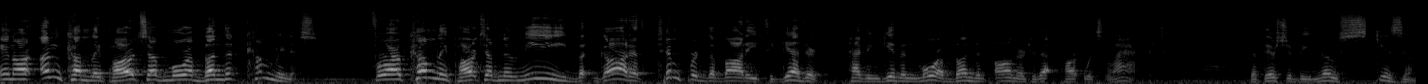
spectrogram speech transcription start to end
and our uncomely parts have more abundant comeliness. For our comely parts have no need, but God hath tempered the body together, having given more abundant honor to that part which lacked, that there should be no schism,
